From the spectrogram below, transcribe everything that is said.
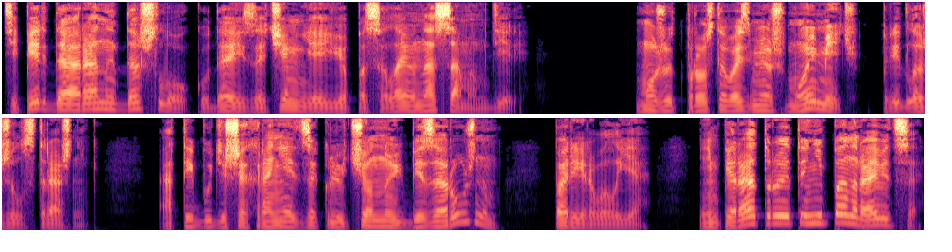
Теперь до Араны дошло, куда и зачем я ее посылаю на самом деле. «Может, просто возьмешь мой меч?» — предложил стражник. «А ты будешь охранять заключенную безоружным?» — парировал я. «Императору это не понравится».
